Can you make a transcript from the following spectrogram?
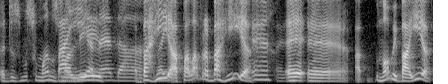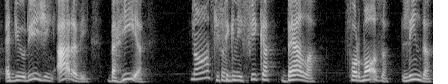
é dos muçulmanos Bahia, malês. né, da- Bahia, Bahia. a palavra Bahia. É. é- é- a- o nome Bahia é de origem árabe, Bahia, Nossa. que significa bela, formosa, linda.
